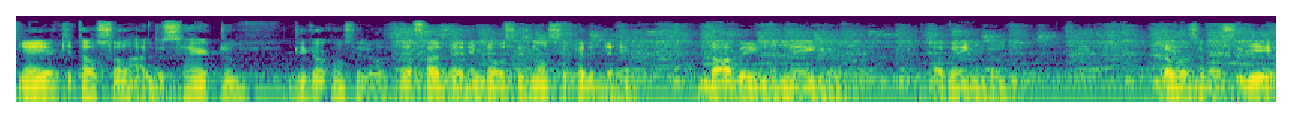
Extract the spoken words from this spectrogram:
E aí aqui tá o solado, certo? O que, que eu aconselho vocês a fazerem para vocês não se perderem? Dobrem no meio, tá vendo? Para você conseguir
